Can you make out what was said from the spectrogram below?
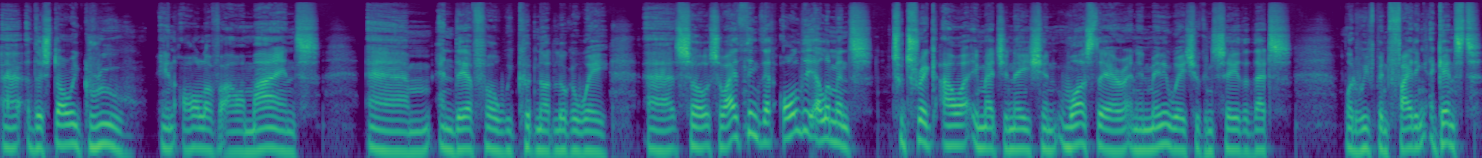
uh, the story grew in all of our minds. Um, and therefore we could not look away. Uh, so, so I think that all the elements to trick our imagination was there, and in many ways you can say that that's what we've been fighting against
